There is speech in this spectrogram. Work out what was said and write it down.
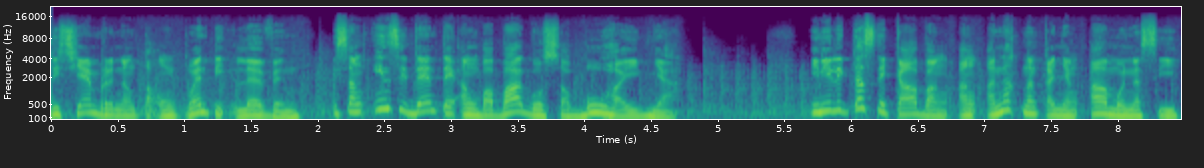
Disyembre ng taong 2011, isang insidente ang babago sa buhay niya. Iniligtas ni Kabang ang anak ng kanyang amo na si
